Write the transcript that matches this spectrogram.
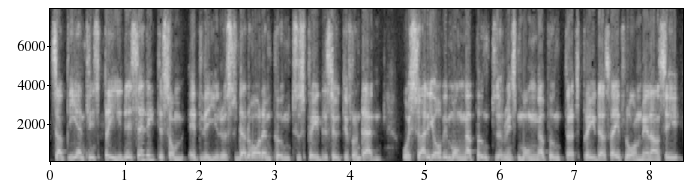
Så att egentligen sprider det sig lite som ett virus. Där du har en punkt så sprider det sig utifrån den. Och i Sverige har vi många punkter så det finns många punkter att sprida sig ifrån medan i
